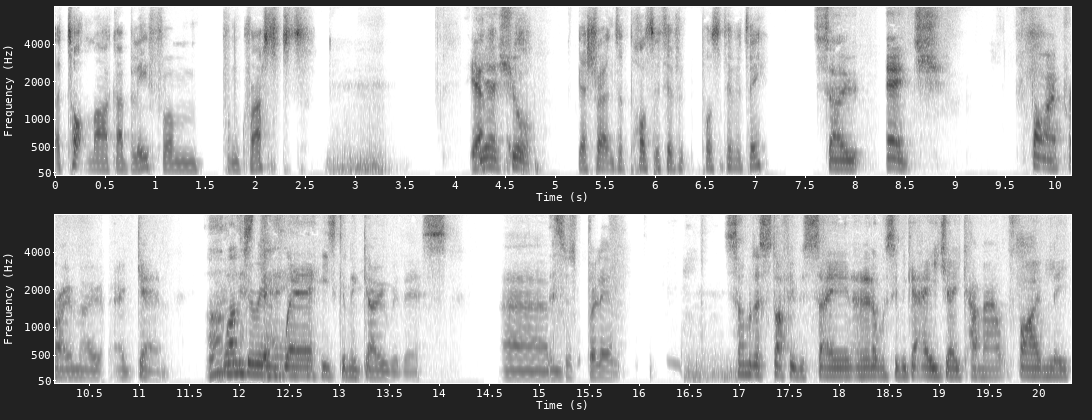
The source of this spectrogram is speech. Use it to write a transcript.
a top mark, I believe, from from Crust. Yeah. Yeah, sure. Go straight into positive positivity. So Edge, fire promo again. On this Wondering where he's going to go with this. Um, This was brilliant. some of the stuff he was saying, and then obviously we get AJ come out. Finally,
